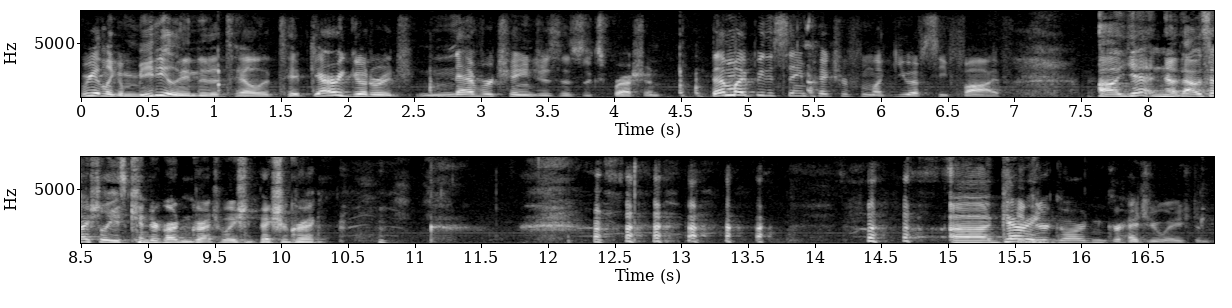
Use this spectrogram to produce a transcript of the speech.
we're getting like immediately into the tail of the tape. Gary Goodridge never changes his expression. That might be the same picture from like UFC five. Uh, yeah, no, that was actually his kindergarten graduation picture, Greg. uh, Gary Kindergarten graduation.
